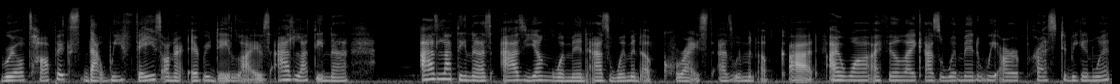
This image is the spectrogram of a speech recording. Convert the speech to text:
real topics that we face on our everyday lives as latina as Latinas, as young women, as women of Christ, as women of God, I want, I feel like as women, we are oppressed to begin with.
